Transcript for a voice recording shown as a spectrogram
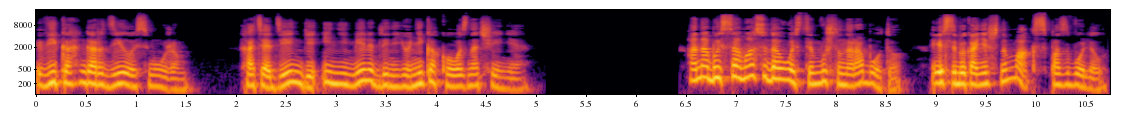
Вика гордилась мужем хотя деньги и не имели для нее никакого значения. Она бы сама с удовольствием вышла на работу, если бы, конечно, Макс позволил.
